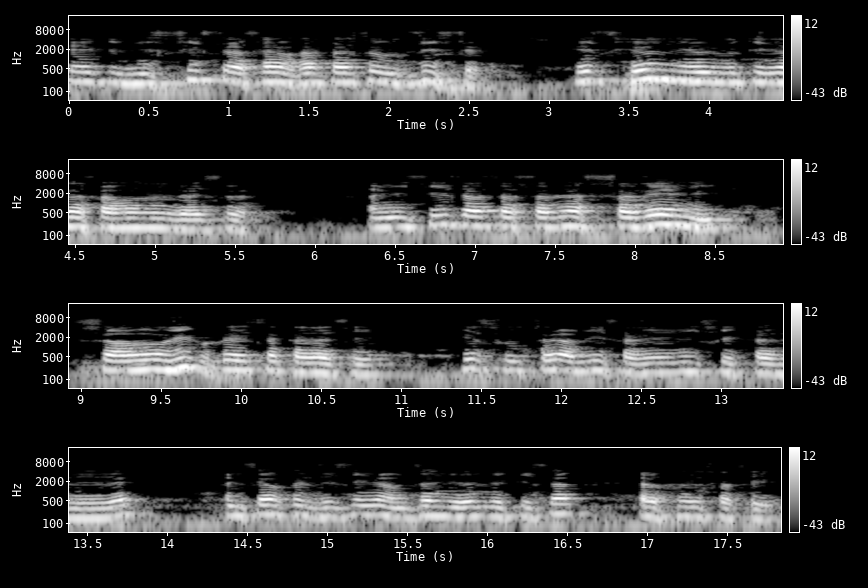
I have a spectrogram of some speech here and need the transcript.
एक निश्चित अशा प्रकारचं उद्दिष्ट हे ठेवून निवडणुकीला सामोरं जायचं. आणि ते जात असताना सगळ्यांनी सामूहिक प्रयत्न करायचे. हे सूत्र आम्ही सगळ्यांनी स्वीकारलेलं आहे. आणि त्या पद्धतीने आमचा निवडणुकीचा अप्रोच असेल.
